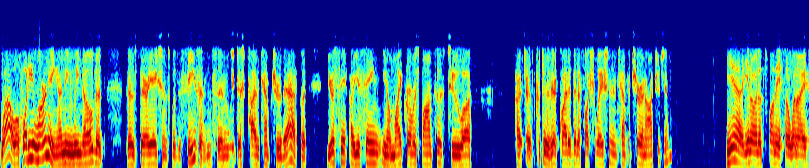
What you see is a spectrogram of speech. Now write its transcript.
Wow. Well, what are you learning? I mean, we know that there's variations with the seasons, and we just tie the temperature to that. But you're see- are you seeing you know micro responses to? Uh, are, is there quite a bit of fluctuation in temperature and oxygen? Yeah, you know, and it's funny. So when I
